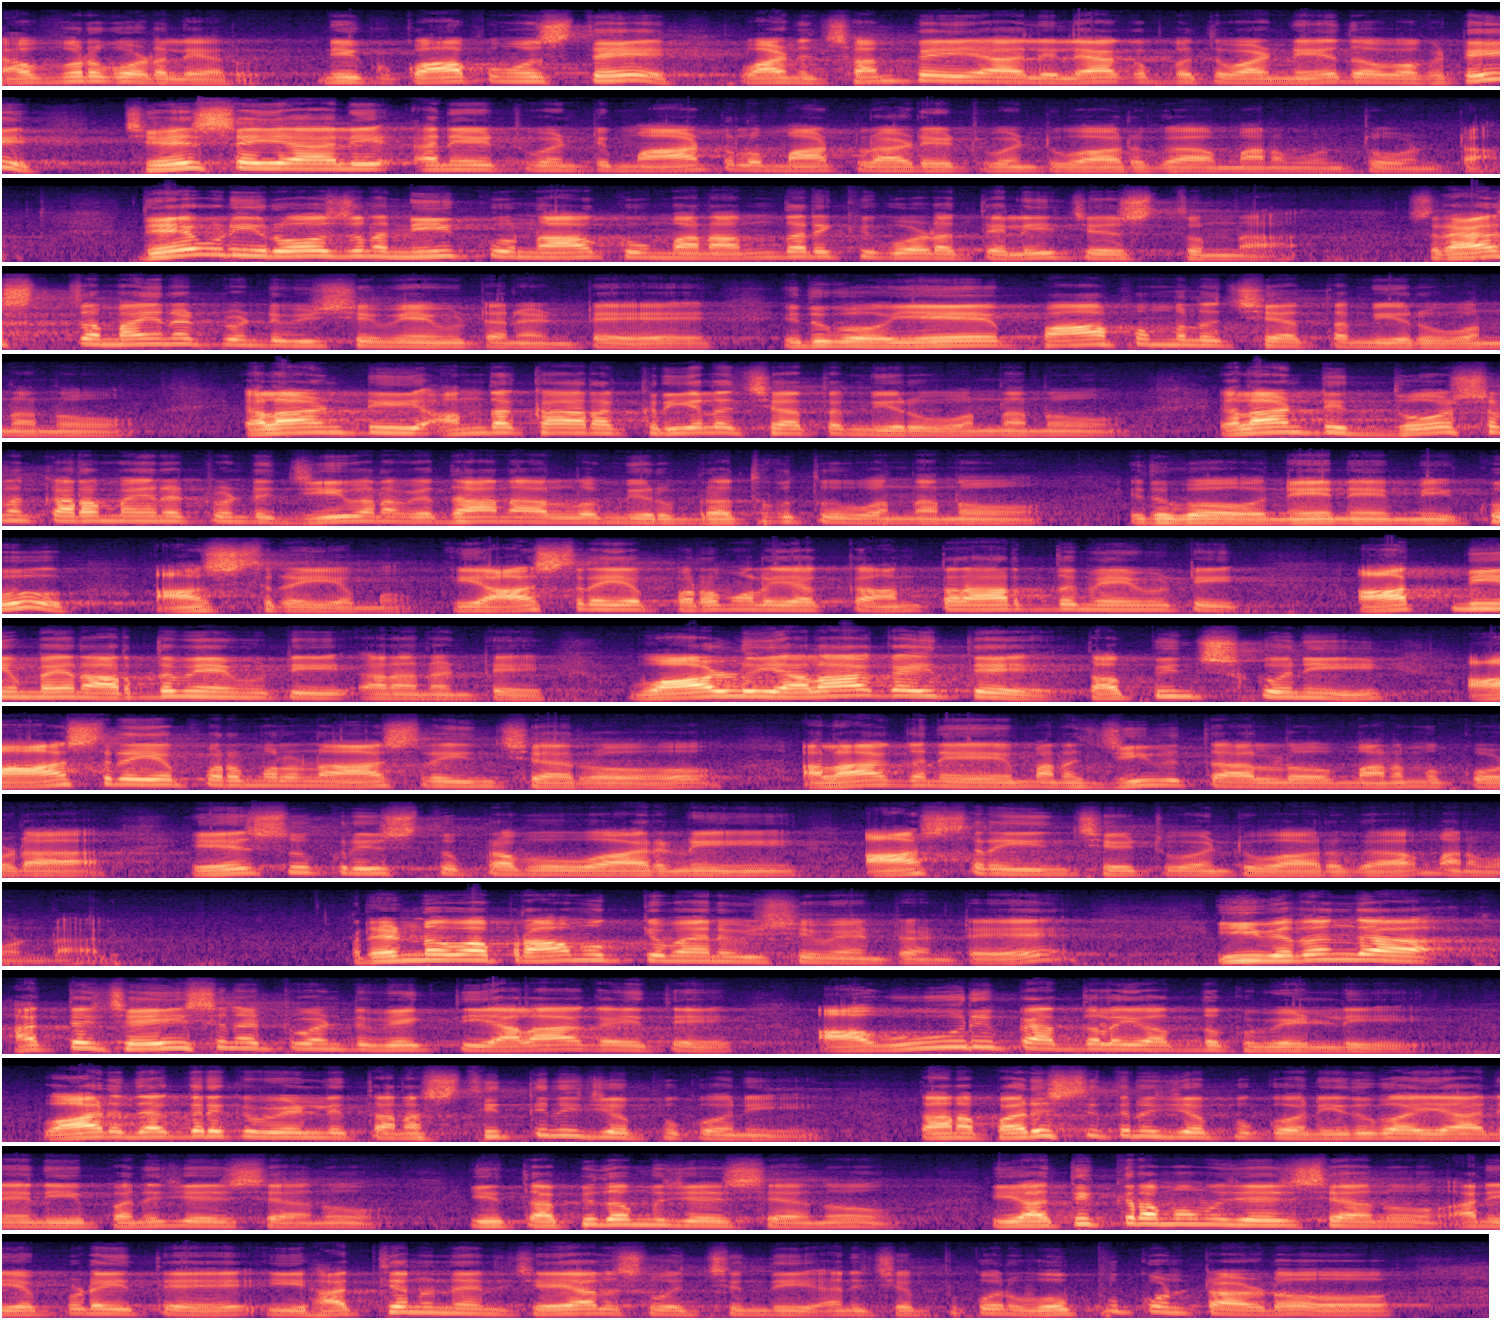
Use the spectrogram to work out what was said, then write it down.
ఎవ్వరు కూడా లేరు. నీకు కోపం వస్తే వాడిని చంపేయాలి లేకపోతే వాడిని ఏదో ఒకటి చేసేయాలి అనేటువంటి మాటలు మాట్లాడేటువంటి వారుగా మనం ఉంటూ ఉంటాం. దేవుడు ఈ రోజున నీకు నాకు మనందరికీ కూడా తెలియజేస్తున్న శ్రేష్టమైనటువంటి విషయం ఏమిటనంటే ఇదిగో ఏ పాపముల చేత మీరు ఉన్నను ఎలాంటి అంధకార క్రియల చేత మీరు ఉన్నను ఎలాంటి దోషణకరమైనటువంటి జీవన విధానాల్లో మీరు బ్రతుకుతూ ఉన్నను ఇదిగో నేనే మీకు ఆశ్రయము. ఈ ఆశ్రయ పురముల యొక్క అంతరార్థం ఏమిటి? ఆత్మీయమైన అర్థం ఏమిటి? అని అంటే వాళ్ళు ఎలాగైతే తప్పించుకొని ఆ ఆశ్రయపురములను ఆశ్రయించారో అలాగనే మన జీవితాల్లో మనము కూడా యేసుక్రీస్తు ప్రభు వారిని ఆశ్రయించేటువంటి వారుగా మనం ఉండాలి. రెండవ ప్రాముఖ్యమైన విషయం ఏంటంటే ఈ విధంగా హత్య చేసినటువంటి వ్యక్తి ఎలాగైతే ఆ ఊరి పెద్దల యొద్దకు వెళ్ళి వారి దగ్గరికి వెళ్ళి తన స్థితిని చెప్పుకొని తన పరిస్థితిని చెప్పుకొని ఇదిగో అయ్యా నేను ఈ పని చేశాను ఈ తప్పిదమ్ము చేశాను ఈ అతిక్రమము చేశాను అని ఎప్పుడైతే ఈ హత్యను నేను చేయాల్సి వచ్చింది అని చెప్పుకొని ఒప్పుకుంటాడో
